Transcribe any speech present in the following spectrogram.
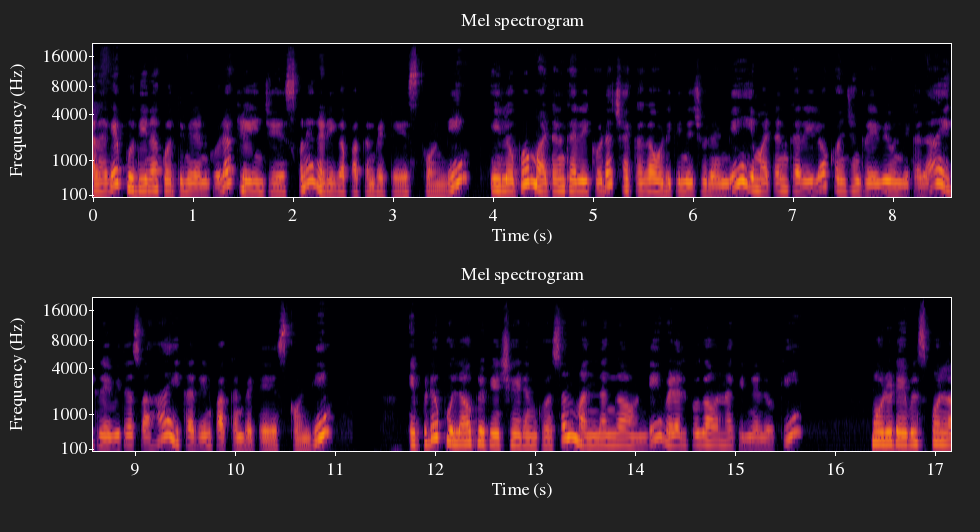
అలాగే పుదీనా కొత్తిమీరని కూడా క్లీన్ చేసుకుని రెడీగా పక్కన పెట్టేసుకోండి. ఈ లోపు మటన్ కర్రీ కూడా చక్కగా ఉడికింది చూడండి. ఈ మటన్ కర్రీలో కొంచెం గ్రేవీ ఉంది కదా ఈ గ్రేవీతో సహా ఈ కర్రీని పక్కన పెట్టేసుకోండి. ఇప్పుడు పులావ్ ప్రిపేర్ చేయడం కోసం మందంగా ఉండి వెడల్పుగా ఉన్న గిన్నెలోకి మూడు టేబుల్ స్పూన్ల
